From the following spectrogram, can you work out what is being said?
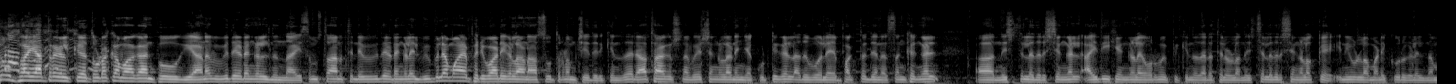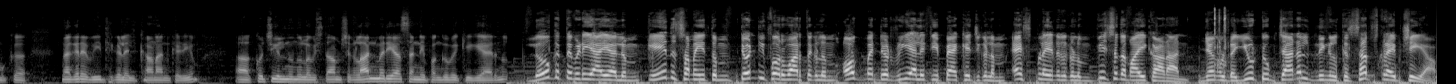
ശോഭായാത്രകൾക്ക് തുടക്കമാകാൻ പോവുകയാണ്. വിവിധയിടങ്ങളിൽ നിന്നായി സംസ്ഥാനത്തിന്റെ വിവിധയിടങ്ങളിൽ വിപുലമായ പരിപാടികളാണ് ആസൂത്രണം ചെയ്തിരിക്കുന്നത്. രാധാകൃഷ്ണ വേഷങ്ങൾ അണിഞ്ഞ കുട്ടികൾ അതുപോലെ ഭക്തജന സംഘങ്ങൾ നിശ്ചല ദൃശ്യങ്ങൾ ഐതിഹ്യങ്ങളെ ഓർമ്മിപ്പിക്കുന്ന തരത്തിലുള്ള നിശ്ചല ദൃശ്യങ്ങളൊക്കെ ഇനിയുള്ള മണിക്കൂറുകളിൽ നമുക്ക് നഗരവീഥികളിൽ കാണാൻ കഴിയും. കൊച്ചിയിൽ നിന്നുള്ള വിശദാംശങ്ങൾ ആൻമരിയ സണ്ണി പങ്കുവെക്കുകയായിരുന്നു. ലോകത്തെവിടെയായാലും ഏത് സമയത്തും ട്വന്റി ഫോർ വാർത്തകളും ഓഗ്മെന്റഡ് റിയാലിറ്റി പാക്കേജുകളും എക്സ്പ്ലെയിനറുകളും വിശദമായി കാണാൻ ഞങ്ങളുടെ യൂട്യൂബ് ചാനൽ നിങ്ങൾക്ക് സബ്സ്ക്രൈബ് ചെയ്യാം.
